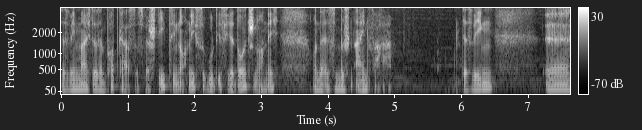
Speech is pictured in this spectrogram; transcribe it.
Deswegen mache ich das im Podcast. Das versteht sie noch nicht, so gut ist ihr Deutsch noch nicht. Und da ist es ein bisschen einfacher. Deswegen, äh,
